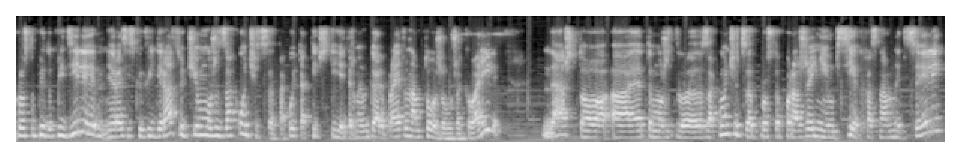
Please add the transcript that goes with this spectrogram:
просто предупредили Российскую Федерацию, чем может закончиться такой тактический ядерный удар. И про это нам тоже уже говорили да, что а, это может э, закончиться просто поражением всех основных целей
